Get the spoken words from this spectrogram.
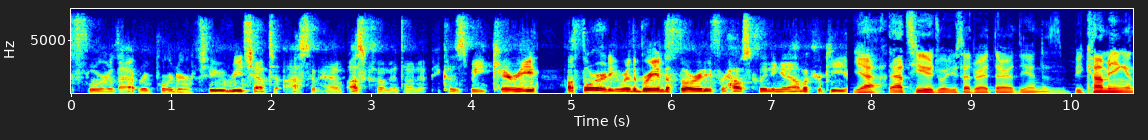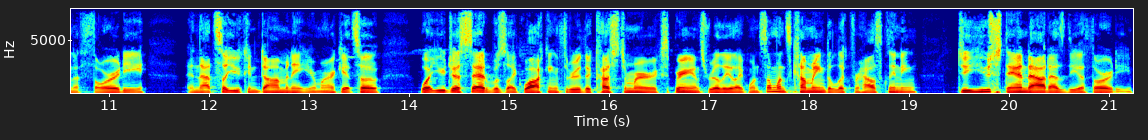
for that reporter to reach out to us and have us comment on it because we carry authority. We're the brand authority for house cleaning in Albuquerque. Yeah, that's huge. What you said right there at the end is becoming an authority, and that's so you can dominate your market. So, what you just said was like walking through the customer experience, really like when someone's coming to look for house cleaning do you stand out as the authority?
